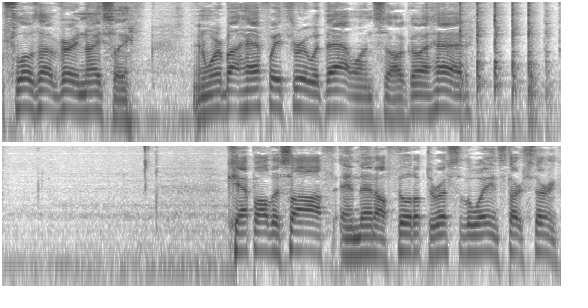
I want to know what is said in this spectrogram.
flows out very nicely. And we're about halfway through with that one, so I'll go ahead cap all this off and then I'll fill it up the rest of the way and start stirring.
